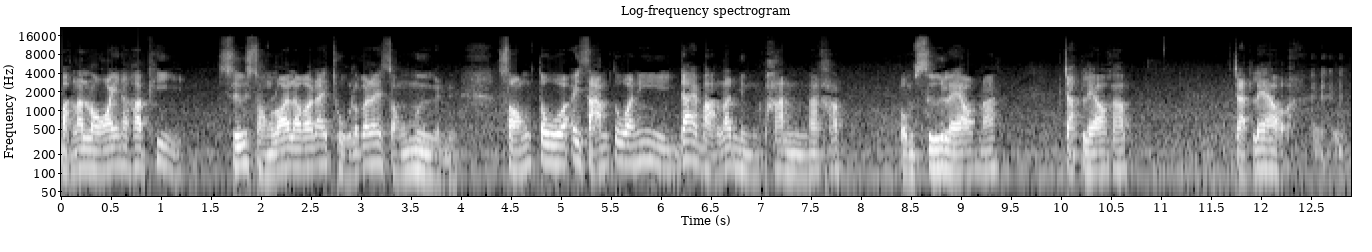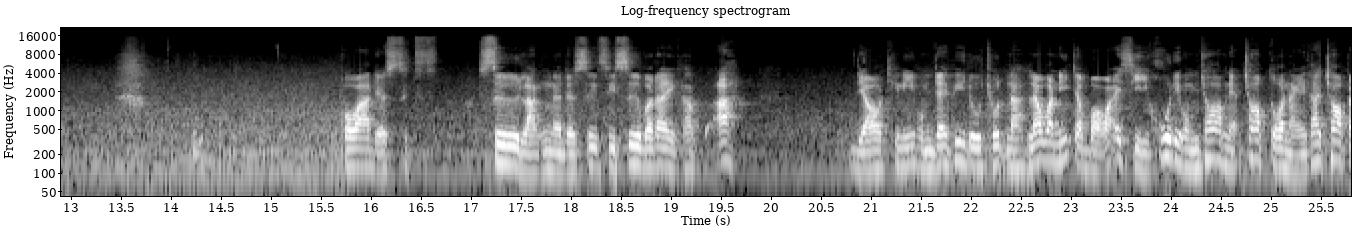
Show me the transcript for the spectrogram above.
บาทละร้อยนะครับ พี่ซื้อสองร้อยเราก็ได้ถูกแล้วก็ได้สองหมื่นสองตัวไอ้สามตัวนี่ได้บาทละหนึ่งพันนะครับ ผมซื้อแล้วนะ จัดแล้วครับ จัดแล้ว ราะว่าเดี๋ยวซื้อหลังเนี่ยเดี๋ยวซื้อซื้อซื้อมาได้ครับอะเดี๋ยวทีนี้ผมจะให้พี่ดูชุดนะ แล้ววันนี้จะบอกว่าไอ้สี่คู่ที่ผมชอบเนี่ย ชอบตัวไหน ถ้าชอบไป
